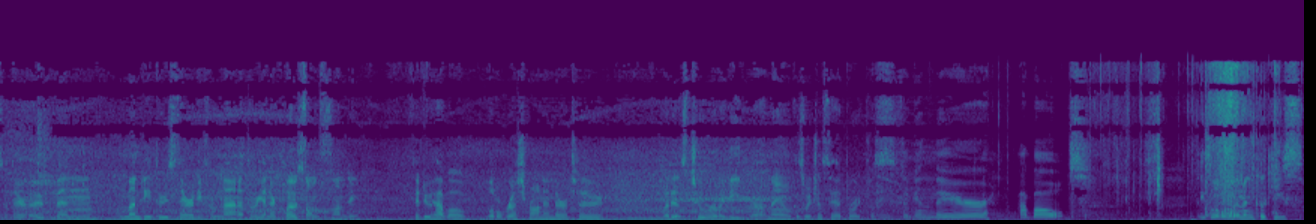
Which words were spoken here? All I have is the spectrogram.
So they're open Monday through Saturday from 9 to 3 and they're closed on Sunday. They do have a little restaurant in there too, but it's too early to eat right now because we just had breakfast. So in there, I bought these little lemon cookies.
